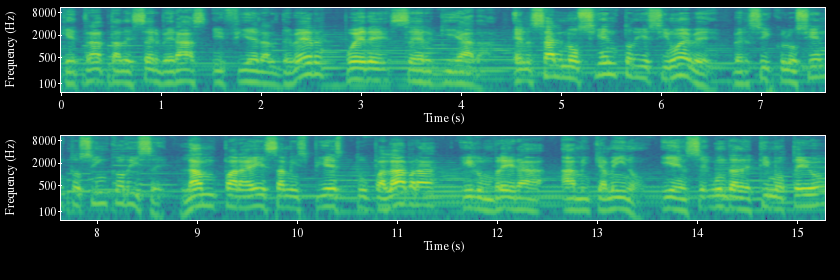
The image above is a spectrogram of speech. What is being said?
que trata de ser veraz y fiel al deber puede ser guiada. El Salmo 119, versículo 105 dice, Lámpara es a mis pies tu palabra y lumbrera a mi camino. Y en segunda de Timoteo,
